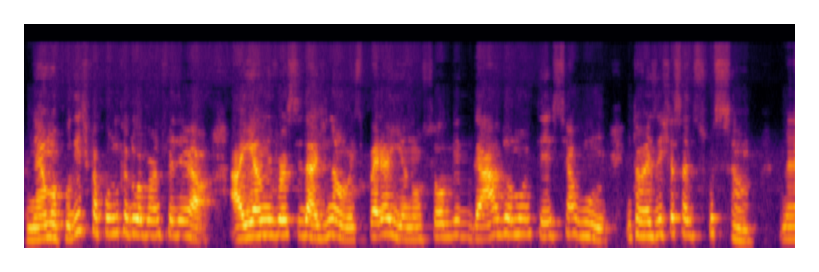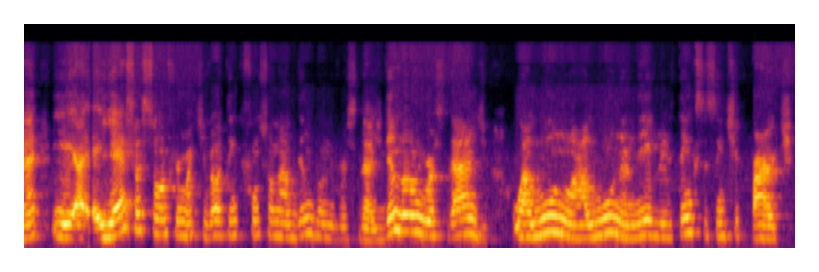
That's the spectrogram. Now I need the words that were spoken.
Né, uma política pública do governo federal. Aí a universidade, não, espera aí, eu não sou obrigado a manter esse aluno. Então, existe essa discussão né? E, e, essa ação afirmativa ela tem que funcionar dentro da universidade. Dentro da universidade, o aluno, a aluna negra, ele tem que se sentir parte,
